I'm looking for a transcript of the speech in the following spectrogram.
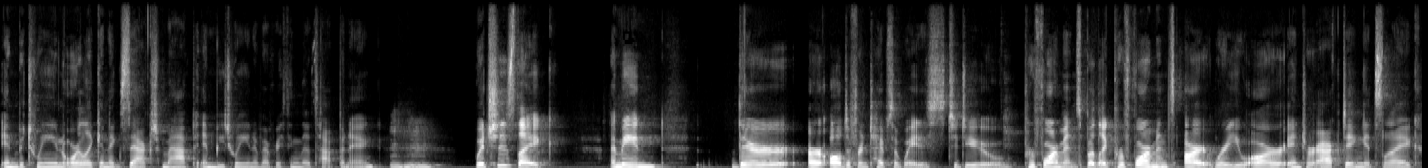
in between or like an exact map in between of everything that's happening. Mhm. Which is like, I mean, there are all different types of ways to do performance, but like performance art where you are interacting, it's like,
